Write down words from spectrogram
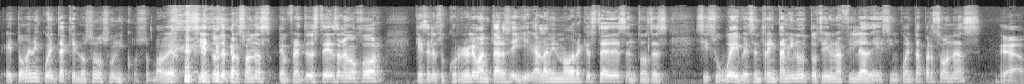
Eh, tomen en cuenta que no son los únicos, va a haber cientos de personas enfrente de ustedes a lo mejor que se les ocurrió levantarse y llegar a la misma hora que ustedes, entonces si su wave es en 30 minutos y hay una fila de 50 personas, Yeah.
